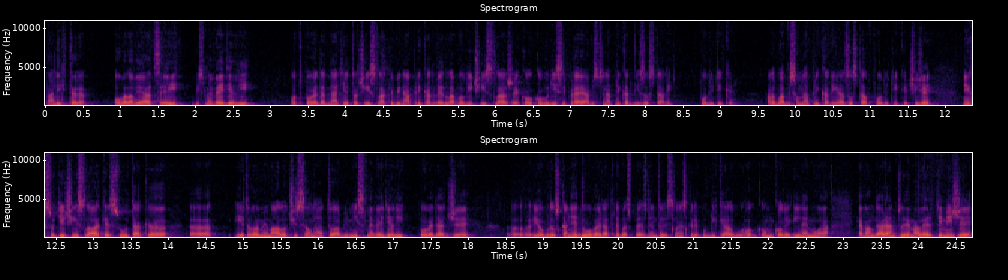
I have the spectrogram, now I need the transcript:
pán Richter oveľa viacej by sme vedeli odpovedať na tieto čísla, keby napríklad vedľa boli čísla, že koľko ľudí si praje, aby ste napríklad vy zostali v politike. Alebo aby som napríklad ja zostal v politike. Čiže nech sú tie čísla, aké sú, tak e, je to veľmi málo čísel na to, aby my sme vedeli povedať, že je obrovská nedôvera treba z prezidentovi Slovenskej republiky alebo komukoľvek inému. A ja vám garantujem a verte mi, že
